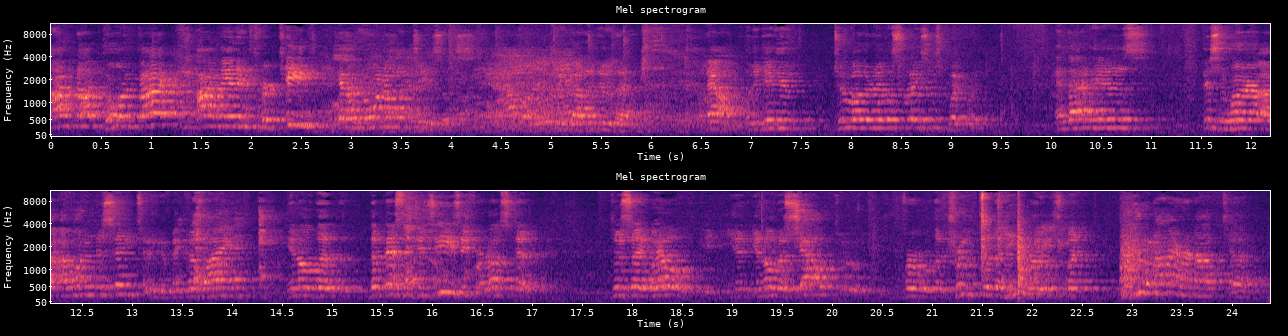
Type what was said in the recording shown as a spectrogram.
I'm not going back. I'm in it for keeps, and I'm going on with Jesus. We've got to do that. Now, let me give you two other illustrations quickly. And that is, this is where I, I wanted to say to you, because I, you know, the, the message is easy for us to, to say, well, you, you know, to shout for the truth to the Hebrews, but you and I are not, uh,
